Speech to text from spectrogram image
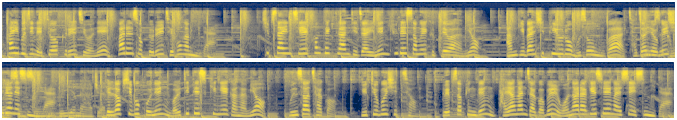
5G 네트워크를 지원해 빠른 속도를 제공합니다. 14인치의 컴팩트한 디자인은 휴대성을 극대화하며 암 기반 CPU로 무소음과 저전력을 실현했습니다. 갤럭시북 고는 멀티태스킹에 강하며 문서 작업, 유튜브 시청, 웹서핑 등 다양한 작업을 원활하게 수행할 수 있습니다.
